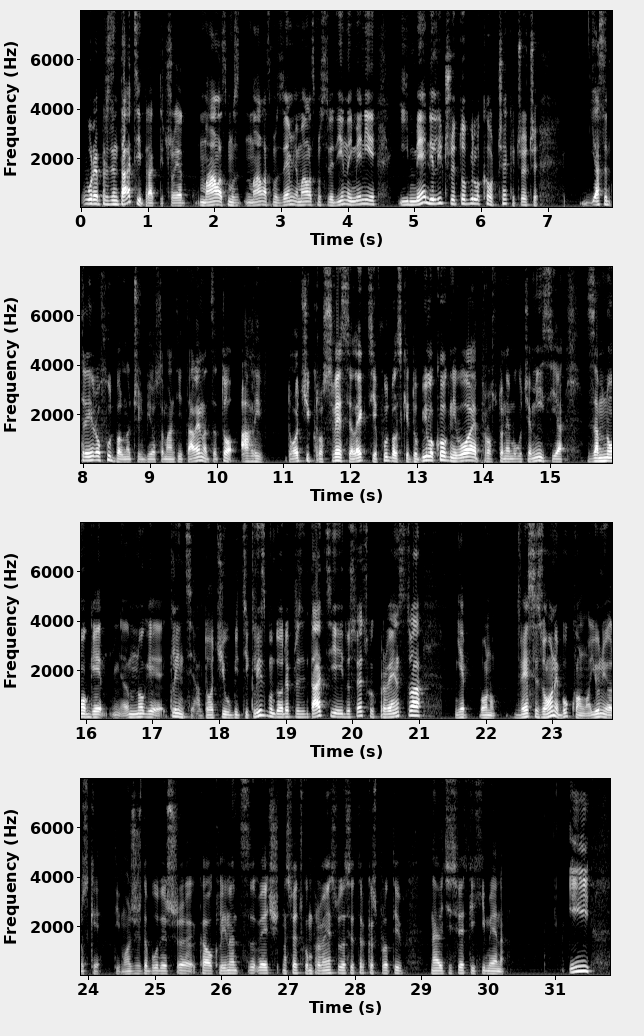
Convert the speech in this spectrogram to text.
u reprezentaciji praktično, jer mala smo, mala smo zemlja, mala smo sredina i meni je, i meni lično je to bilo kao, čekaj čoveče, ja sam trenirao futbal, znači bio sam antitalenat za to, ali doći kroz sve selekcije futbalske do bilo kog nivoa je prosto nemoguća misija za mnoge, mnoge klince, ali doći u biciklizmu do reprezentacije i do svetskog prvenstva je ono, dve sezone bukvalno juniorske, ti možeš da budeš e, kao klinac već na svetskom prvenstvu da se trkaš protiv najvećih svetskih imena. I Uh,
